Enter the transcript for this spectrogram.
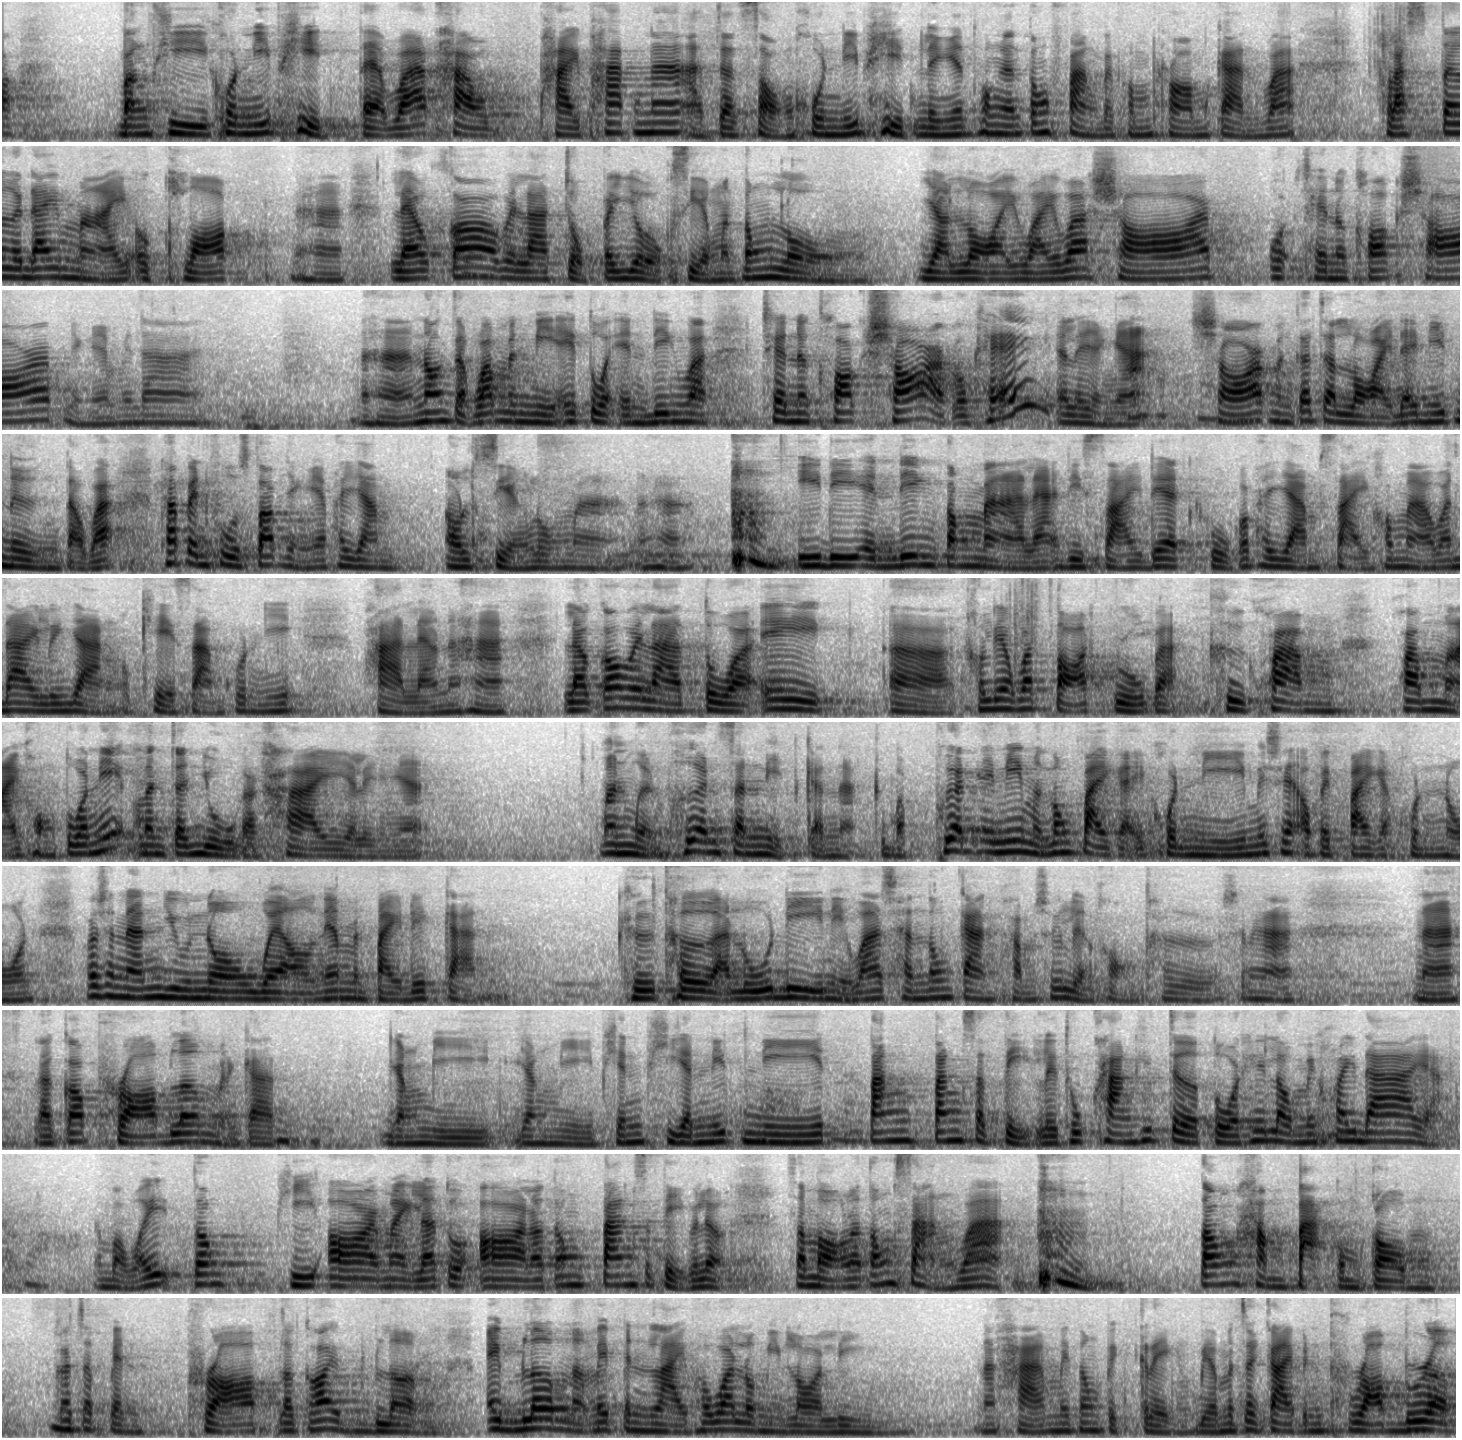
บางทีคนนี้ผิด แต่ว่าข่าวภายภาคหน้าอาจจะสองคนนี้ผิดอะไรเงี้ยเพราะงั้นต้องฟังไปพร้อม ๆ กันว่าคลัสเตอร์ได้ไหมโอคล็อกนะฮะแล้วก็เวลาจบประโยคเสียงมันต้องลง อย่าลอยไว้ว่า sharp 10 o'clock sharp อย่างเงี้ยไม่ได้ นะฮะนอกจากว่ามันมีไอ้ตัว ending ว่า 10 o'clock sharp โอเคอะไรอย่างเงี้ย sharp มันก็จะลอยได้นิดนึง แต่ว่าถ้าเป็น full stop อย่างเงี้ยพยายามเอาเสียงลงมานะคะ ed ending ต้องมาแล้ว decided ครูก็พยายามใส่เข้ามาว่าได้หรือยังโอเค 3 คนนี้ผ่านแล้วนะคะแล้วก็เวลาตัวไอ้เอเขาเรียกว่า thought group อะคือความความหมายของตัวนี้มันจะอยู่กับใครอะไรเงี้ย มันเหมือนเพื่อนสนิทกันนะคือแบบเพื่อนไอ้นี่มันต้องไปกับไอ้คนนี้ ไม่ใช่เอาไปไปกับคนโน้น เพราะฉะนั้น you know well เนี่ยมันไปด้วยกัน คือเธอรู้ดีนี่ว่าฉันต้องการความช่วยเหลือของเธอใช่ไหมคะนะแล้วก็ problem เหมือนกันยังมียังมีเพี้ยนเพียนนิดนิดตั้งตั้งสติเลยทุกครั้งที่เจอตัวที่เราไม่ค่อยได้อะเราบอกว่าต้อง PR มาอีกแล้วตัว R เราต้องตั้งสติไว้เลยสมองเราต้องสั่งว่าต้องทำปากกลมๆ ก็จะเป็น prop แล้วก็ไอ้ blum ไอ้ blum นะไม่เป็นไรเพราะว่าเรามีลอลิงนะคะไม่ต้องไปเกรงเดี๋ยวมันจะกลายเป็น problem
